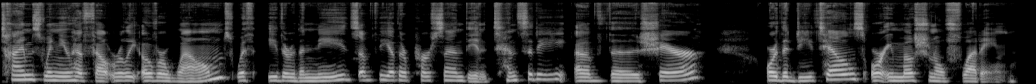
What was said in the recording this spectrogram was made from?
times when you have felt really overwhelmed with either the needs of the other person, the intensity of the share, or the details or emotional flooding.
